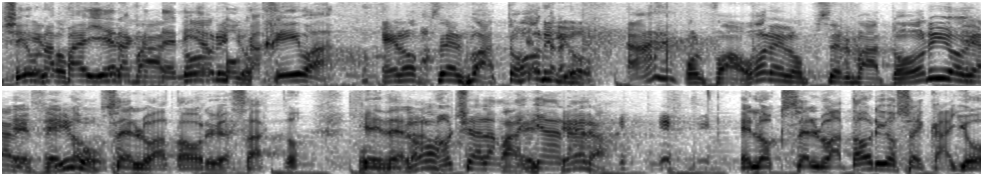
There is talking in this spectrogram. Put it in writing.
Sí, El una paellera que tenía boca arriba. El observatorio. ¿Ah? Por favor, el observatorio de El Arecibo. observatorio, exacto. Que de la noche a la paellera. mañana el observatorio se cayó.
